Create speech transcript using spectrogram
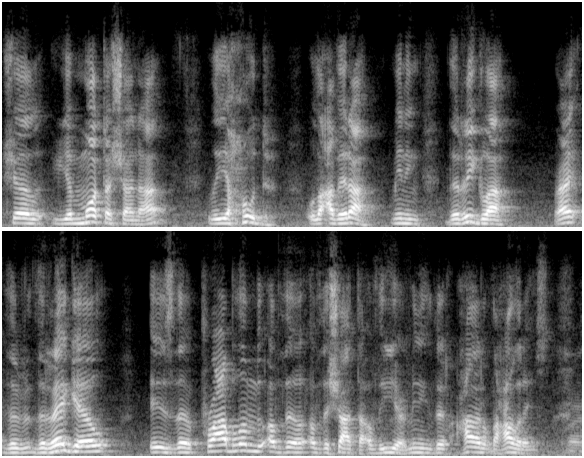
shel yemot hashana liyahud ula avera. Meaning the rigla right? The the regel is the problem of the of the shata of the year, meaning the the holidays. Right.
